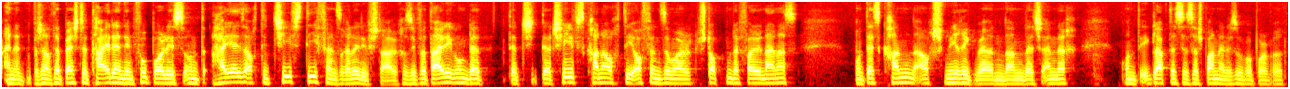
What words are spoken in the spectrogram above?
eine, wahrscheinlich der beste Tight End im Football ist. Und hier ist auch die Chiefs Defense relativ stark. Also die Verteidigung der, der, der Chiefs kann auch die Offense mal stoppen, der 49ers. Und das kann auch schwierig werden dann letztendlich. Und ich glaube, dass es ein spannender Super Bowl wird.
